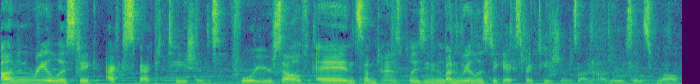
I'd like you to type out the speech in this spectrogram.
unrealistic expectations for yourself and sometimes placing unrealistic expectations on others as well.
